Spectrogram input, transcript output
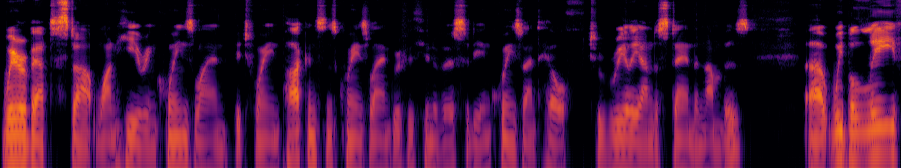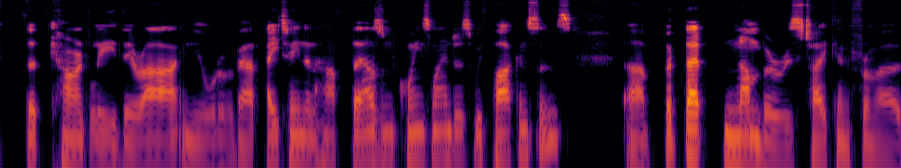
we're about to start one here in Queensland between Parkinson's Queensland, Griffith University, and Queensland Health to really understand the numbers. Uh, we believe that currently there are in the order of about 18,500 Queenslanders with Parkinson's, uh, but that number is taken from a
